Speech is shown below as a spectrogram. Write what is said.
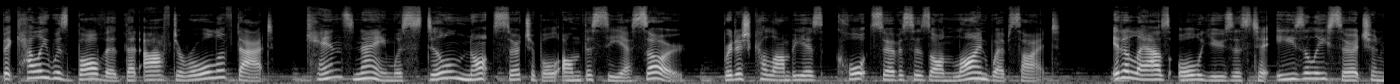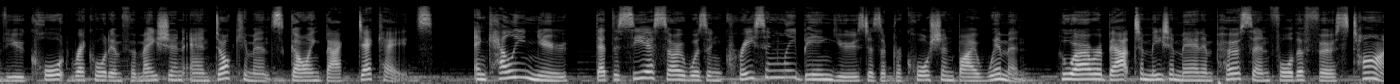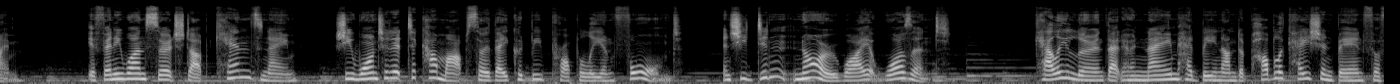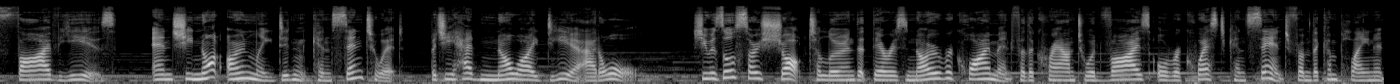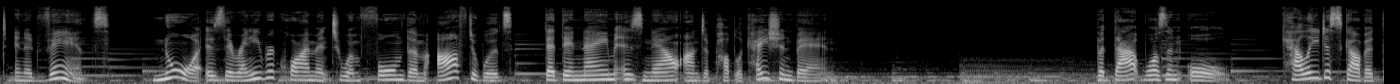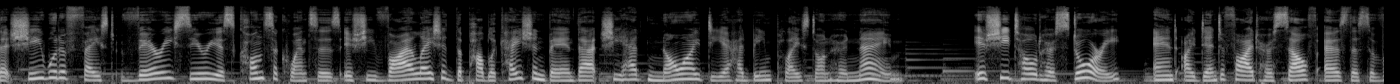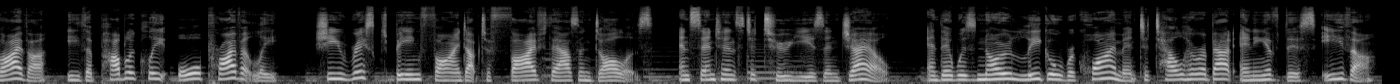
But Kelly was bothered that after all of that, Ken's name was still not searchable on the CSO, British Columbia's Court Services Online website. It allows all users to easily search and view court record information and documents going back decades. And Kelly knew that the CSO was increasingly being used as a precaution by women who are about to meet a man in person for the first time. If anyone searched up Ken's name, she wanted it to come up so they could be properly informed, and she didn't know why it wasn't. Kelly learned that her name had been under publication ban for five years, and she not only didn't consent to it, but she had no idea at all. She was also shocked to learn that there is no requirement for the Crown to advise or request consent from the complainant in advance, nor is there any requirement to inform them afterwards that their name is now under publication ban. But that wasn't all. Kelly discovered that she would have faced very serious consequences if she violated the publication ban that she had no idea had been placed on her name. If she told her story and identified herself as the survivor, either publicly or privately, she risked being fined up to $5,000 and sentenced to two years in jail, and there was no legal requirement to tell her about any of this either.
